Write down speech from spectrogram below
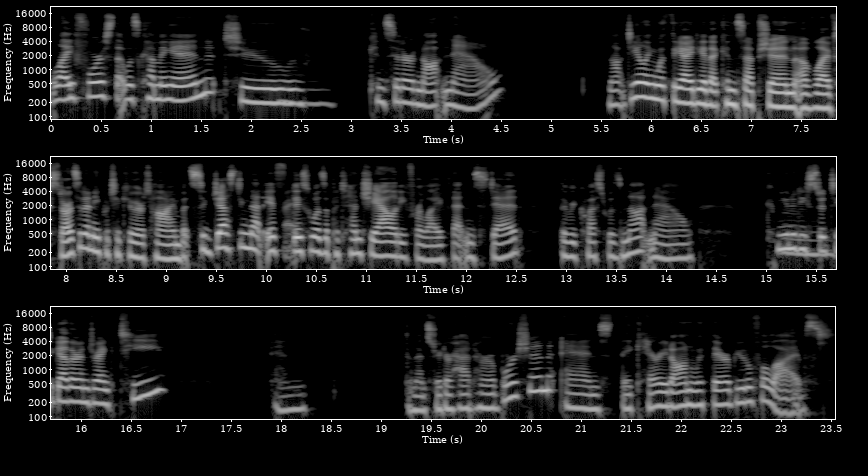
life force that was coming in to mm-hmm. consider not now, not dealing with the idea that conception of life starts at any particular time, but suggesting that if Right. this was a potentiality for life, that instead the request was not now. Community stood mm. together and drank tea, and the menstruator had her abortion, and they carried on with their beautiful lives.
